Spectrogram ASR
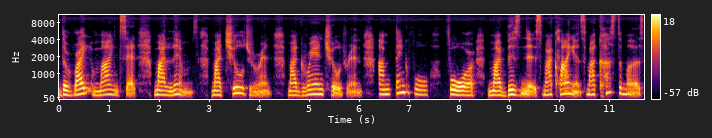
the right mindset, my limbs, my children, my grandchildren. I'm thankful for my business, my clients, my customers.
